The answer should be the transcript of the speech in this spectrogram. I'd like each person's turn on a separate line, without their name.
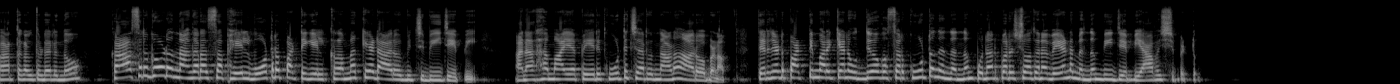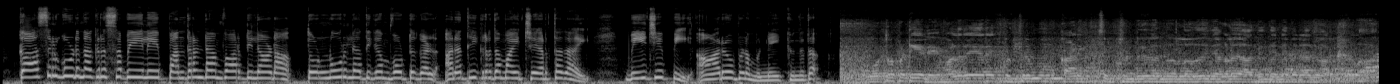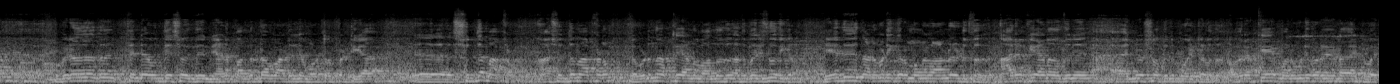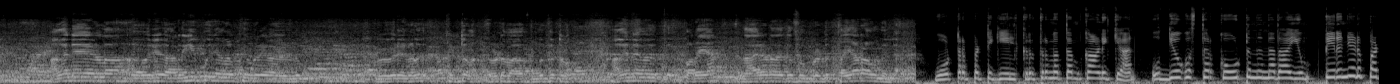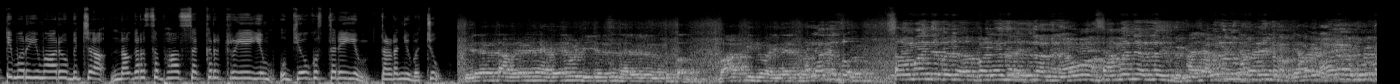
വാർത്തകൾ തുടരുന്നു. കാസർഗോഡ് നഗരസഭയിൽ വോട്ടർ പട്ടികയിൽ ക്രമക്കേട് ആരോപിച്ച് ബി ജെ പി. അനർഹമായ പേര് കൂട്ടിച്ചേർന്നാണ് ആരോപണം. തെരഞ്ഞെടുപ്പ് അട്ടിമറിക്കാൻ ഉദ്യോഗസ്ഥർ കൂട്ടുനിന്നെന്നും പുനർപരിശോധന വേണമെന്നും ബി ആവശ്യപ്പെട്ടു.
കാസർഗോഡ് നഗരസഭയിലെ പന്ത്രണ്ടാം വാർഡിലാണ് തൊണ്ണൂറിലധികം വോട്ടുകൾ അനധികൃതമായി ചേർത്തതായി ബി ജെ പി ആരോപണമുന്നയിക്കുന്നത്
വോട്ടർ പട്ടികയിൽ വളരെയേറെ കൃത്രിമം കാണിച്ചിട്ടുണ്ട് എന്നുള്ളത് ഉദ്ദേശം ഇത് തന്നെയാണ്. പന്ത്രണ്ടാം വാർഡിലെ വോട്ടർ പട്ടിക ശുദ്ധമാക്കണം. ആ ശുദ്ധമാക്കണം എവിടെ നിന്നൊക്കെയാണ് വന്നത് അത് പരിശോധിക്കണം. ഏത് നടപടിക്രമങ്ങളാണ് എടുത്തത്? ആരൊക്കെയാണ് അതിന് അന്വേഷണത്തിന് പോയിട്ടുള്ളത്? അവരൊക്കെ മറുപടി പറയേണ്ടതായിട്ട് വരും. അങ്ങനെയുള്ള കിട്ടണം അങ്ങനെ പറയാൻ നാരായണ സൂപ്രണ്ട് തയ്യാറാവുന്നില്ല.
വോട്ടർ പട്ടികയിൽ കൃത്രിമത്വം കാണിക്കാൻ ഉദ്യോഗസ്ഥർ കൂട്ടുനിന്നതായും തിരഞ്ഞെടുപ്പ് അട്ടിമറിയും ആരോപിച്ച നഗരസഭാ സെക്രട്ടറിയെയും ഉദ്യോഗസ്ഥരെയും തടഞ്ഞുവച്ചു.
സാമാന്യ സാമാന്യ അല്ല
ഡീറ്റെയിൽസ്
